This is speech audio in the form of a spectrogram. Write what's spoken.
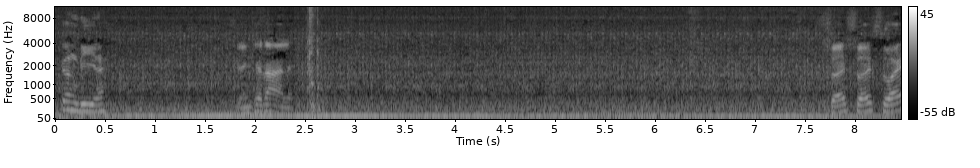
เครื่องดีนะ เสียงใช้ได้เลย วยสวยสวย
